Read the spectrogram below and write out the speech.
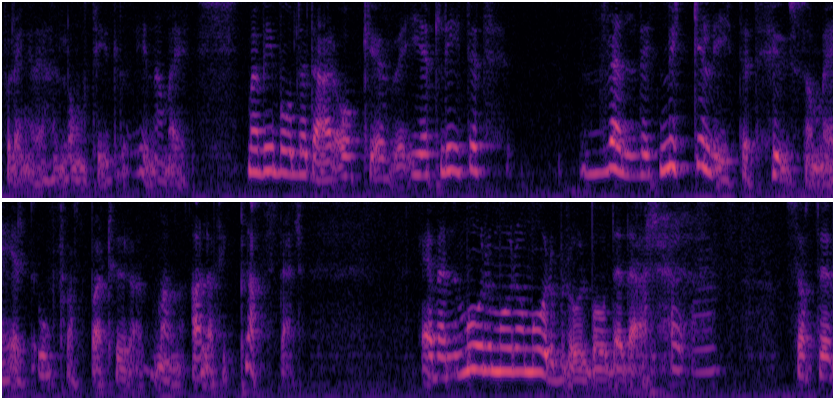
för längre, lång tid innan mig. Men vi bodde där och eh, i ett litet, väldigt mycket litet hus som är helt ofattbart hur man alla fick plats där. Även mormor och morbror bodde där. Ja. Så att eh,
